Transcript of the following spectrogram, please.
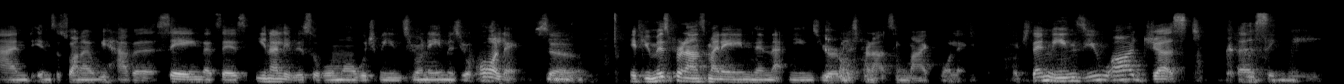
And in Setswana, we have a saying that says, "Ina lebe soromo," which means your name is your calling. So if you mispronounce my name, then that means you're mispronouncing my calling, which then means you are just cursing me.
